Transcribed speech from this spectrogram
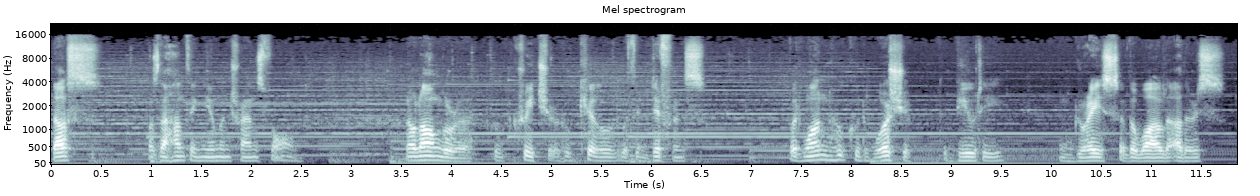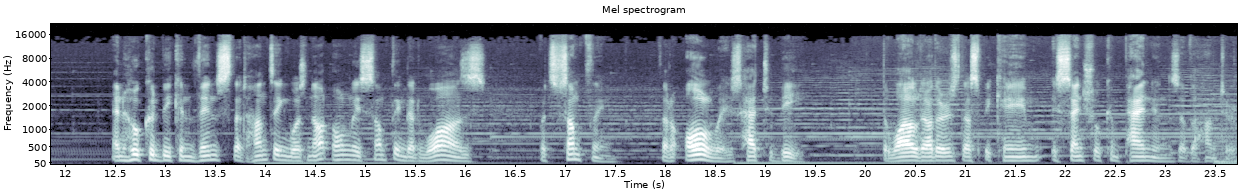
Thus was the hunting human transformed. No longer a creature who killed with indifference, but one who could worship the beauty and grace of the wild others, and who could be convinced that hunting was not only something that was, but something that always had to be. The wild others thus became essential companions of the hunter,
